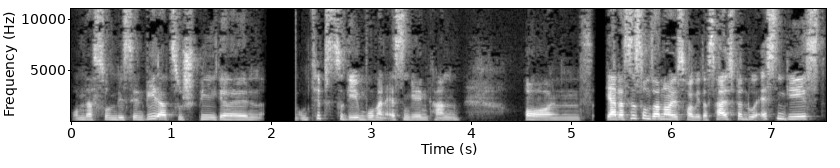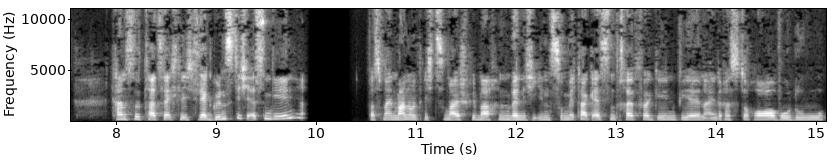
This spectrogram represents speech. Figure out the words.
um das so ein bisschen wiederzuspiegeln, um Tipps zu geben, wo man essen gehen kann. Und ja, das ist unser neues Hobby. Das heißt, wenn du essen gehst, kannst du tatsächlich sehr günstig essen gehen. Was mein Mann und ich zum Beispiel machen, wenn ich ihn zum Mittagessen treffe, gehen wir in ein Restaurant, wo du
